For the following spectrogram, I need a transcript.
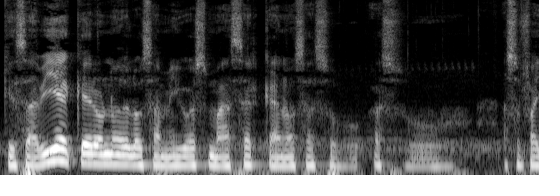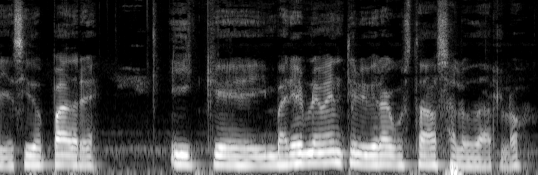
que sabía que era uno de los amigos más cercanos a su, a su, a su fallecido padre y que invariablemente le hubiera gustado saludarlo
